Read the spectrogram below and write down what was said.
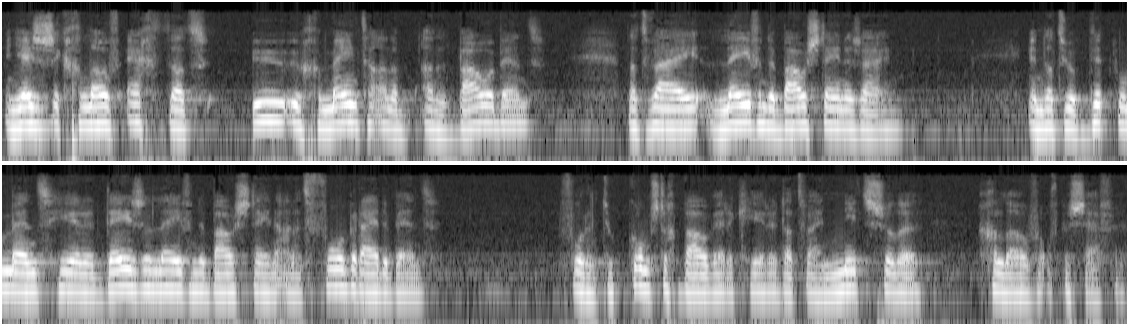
En Jezus, ik geloof echt dat u uw gemeente aan, aan het bouwen bent. Dat wij levende bouwstenen zijn. En dat u op dit moment, Heer, deze levende bouwstenen aan het voorbereiden bent. Voor een toekomstig bouwwerk, Heer, dat wij niet zullen geloven of beseffen.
